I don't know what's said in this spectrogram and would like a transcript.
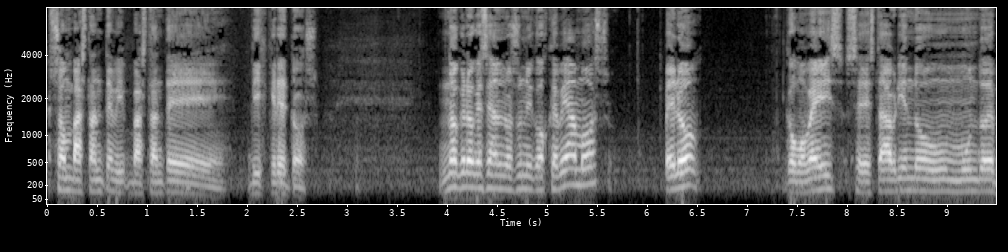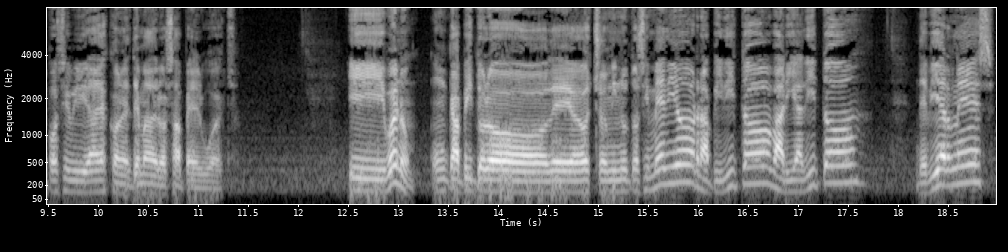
son bastante, bastante discretos. No creo que sean los únicos que veamos, pero como veis se está abriendo un mundo de posibilidades con el tema de los Apple Watch. Y bueno, un capítulo de 8 minutos y medio, rapidito, variadito, de viernes,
